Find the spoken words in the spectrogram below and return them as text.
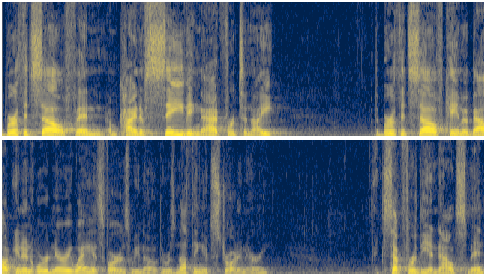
The birth itself, and I'm kind of saving that for tonight. The birth itself came about in an ordinary way, as far as we know. There was nothing extraordinary, except for the announcement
